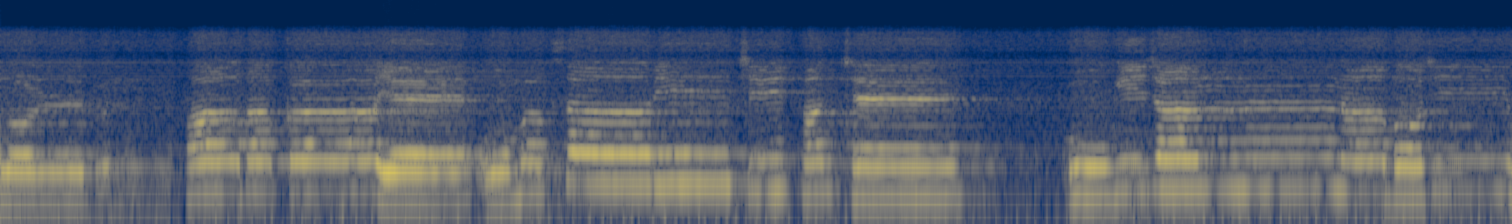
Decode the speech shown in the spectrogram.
넓은 바닷가에 오막살이 집 한 채 고기 잡는 아버지와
